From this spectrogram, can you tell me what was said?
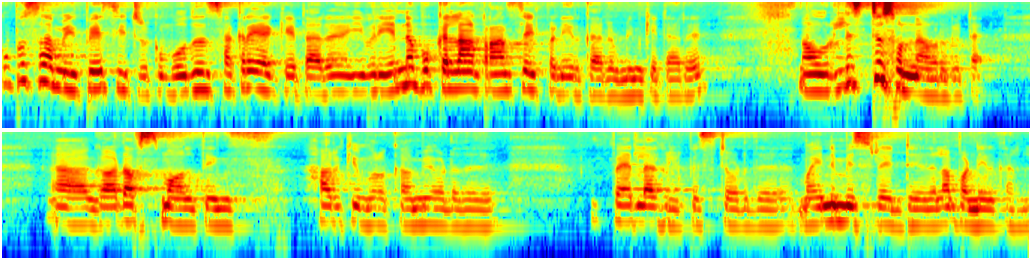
குப்புசாமி பேசிகிட்டு இருக்கும்போது சக்கரையா கேட்டார் இவர் என்ன புக்கெல்லாம் ட்ரான்ஸ்லேட் பண்ணியிருக்காரு அப்படின்னு கேட்டார். நான் ஒரு லிஸ்ட்டு சொன்னேன் அவர்கிட்ட. God of small things Haruki முரக்காமியோடது பேர்லாகுல் பெஸ்டோடது மைனமிஸ் ரெட் இதெல்லாம் பண்ணியிருக்காரு.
